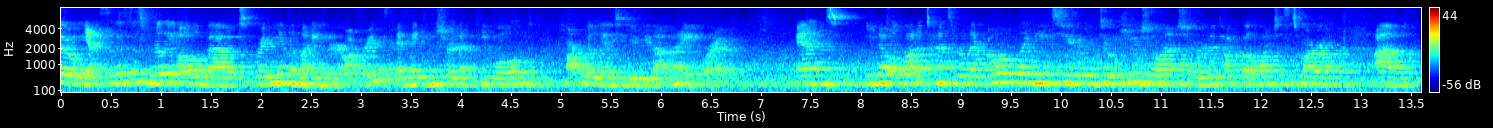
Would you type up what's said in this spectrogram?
So yeah, so this is really all about bringing in the money for your offerings and making sure that people aren't willing to give you that money for it. And you know, a lot of times we're like, oh, I need to do a huge launch. We're going to talk about launches tomorrow. Um,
